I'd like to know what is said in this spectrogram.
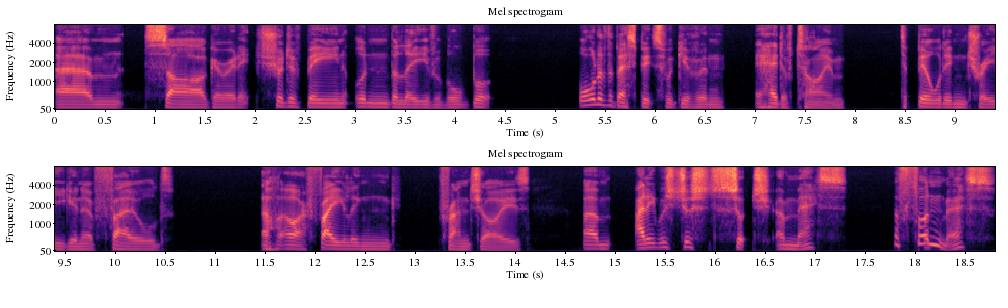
um, saga, and it should have been unbelievable. But all of the best bits were given ahead of time to build intrigue in a failed or a failing franchise. Um, and it was just such a mess. A fun mess.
